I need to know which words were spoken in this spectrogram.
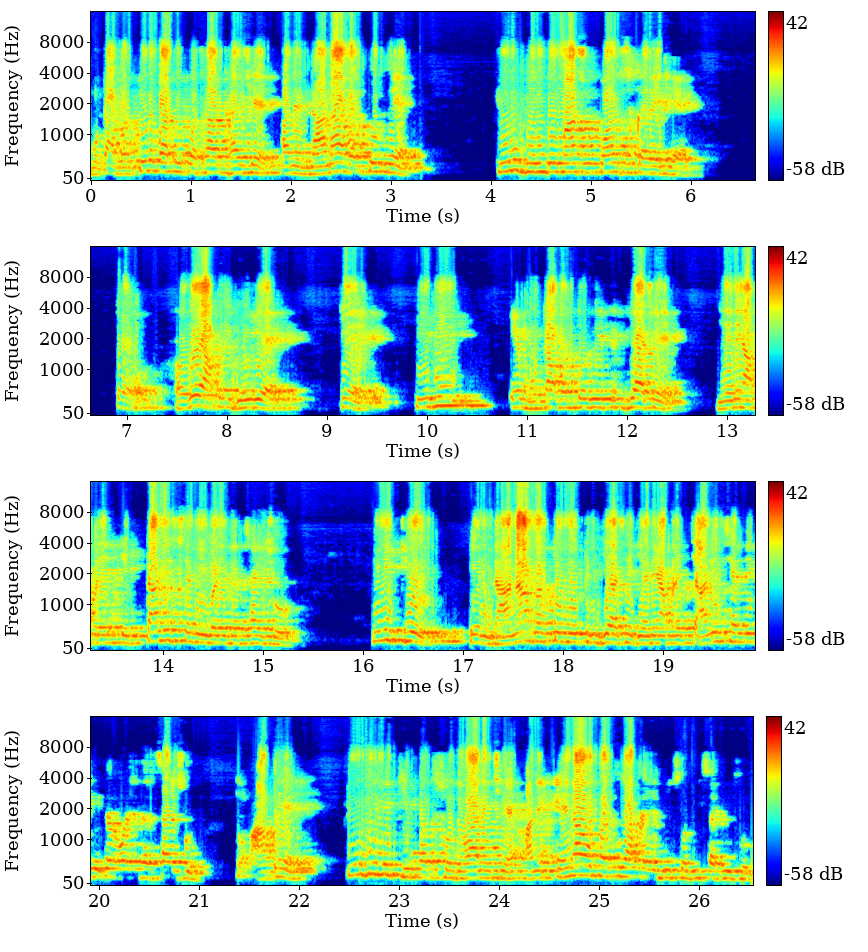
મોટા વર્તુળમાંથી પસાર થાય છે અને નાના વર્તુળને ક્યુ બિંદુમાં સ્પર્શ કરે છે. તો હવે આપણે જોઈએ કે એબી એ મોટા વર્તુળની ત્રિજ્યા છે, જેને આપણે એકતાલીસ સેમી વડે દર્શાવીશું. પી ક્યુ એ નાના વર્તુળની ત્રિજ્યા છે, જેને આપણે ચાલીસ સેન્ટીમીટર વડે દર્શાવીશું. તો આપણે ની કિંમત શોધવાની છે અને એના ઉપરથી આપણે એબી શોધી શકીશું.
